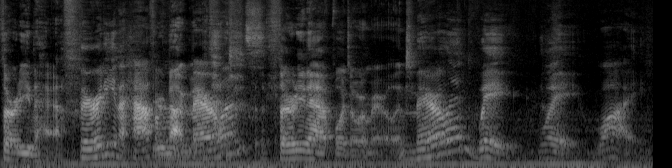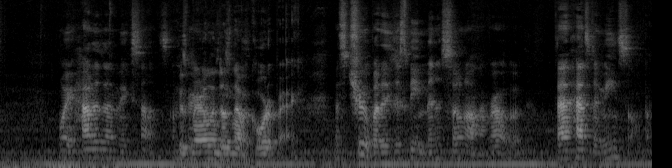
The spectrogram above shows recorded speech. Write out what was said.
30 and a half. 30 and a half You're over not. Maryland. 30 and a half points over Maryland. Maryland? Wait, wait, why? Wait, how does that make sense? Because Maryland doesn't have a quarterback. That's true, but they just beat Minnesota on the road. That has to mean something.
